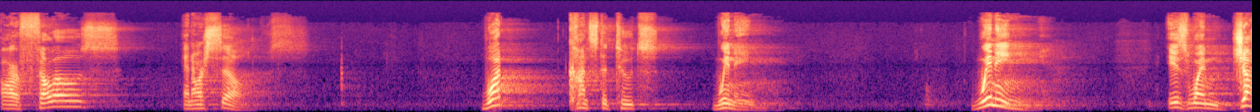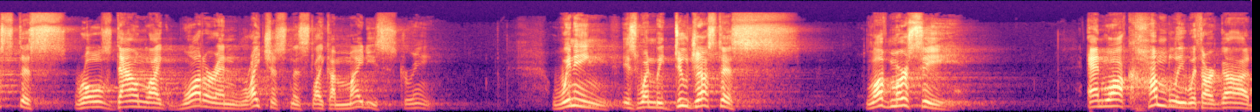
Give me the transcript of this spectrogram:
our fellows and ourselves what constitutes winning. Winning is when justice rolls down like water and righteousness like a mighty stream. Winning is when we do justice, love mercy, and walk humbly with our God.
